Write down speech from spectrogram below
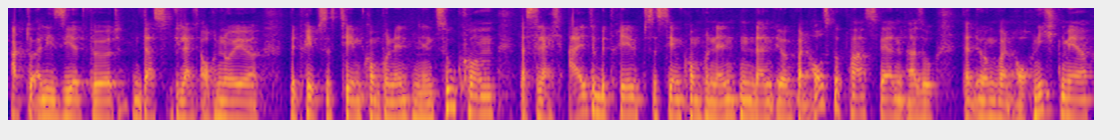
aktualisiert wird, dass vielleicht auch neue Betriebssystemkomponenten hinzukommen, dass vielleicht alte Betriebssystemkomponenten dann irgendwann ausgefasst werden, also dann irgendwann auch nicht mehr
